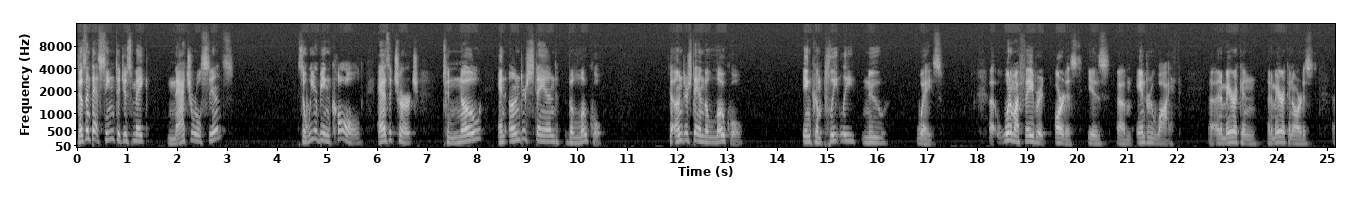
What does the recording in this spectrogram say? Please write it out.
Doesn't that seem to just make natural sense? So we are being called as a church to know and understand the local, to understand the local in completely new ways. Uh, one of my favorite artists is um, Andrew Wyeth, uh, an American an American artist. Uh,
